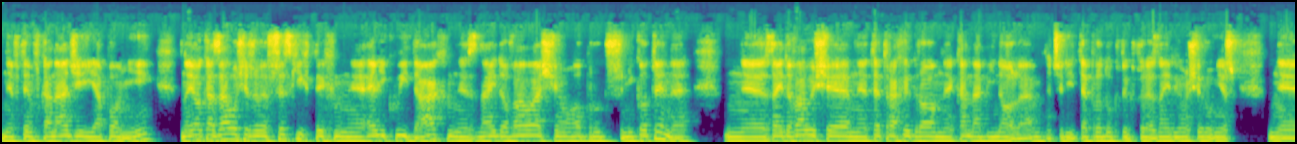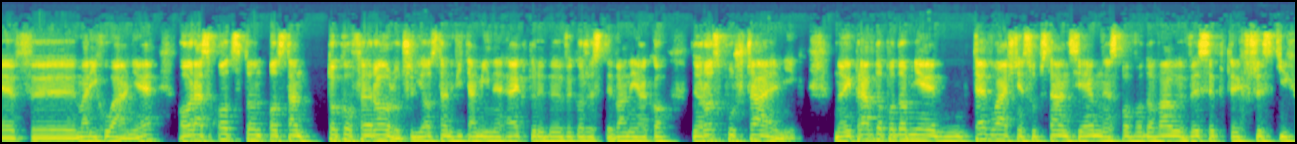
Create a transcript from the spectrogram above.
w tym w Kanadzie i Japonii. No i okazało się, że we wszystkich tych e-liquidach znajdowała się oprócz nikotyny, znajdowały się tetrahydrokanabinole, czyli te produkty, które znajdują się również w marihuanie oraz octan, octan tokoferolu, czyli octan witaminy E, który był wykorzystywany jako rozpuszczalnik. No i prawdopodobnie te właśnie substancje spowodowały wysyp tych wszystkich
